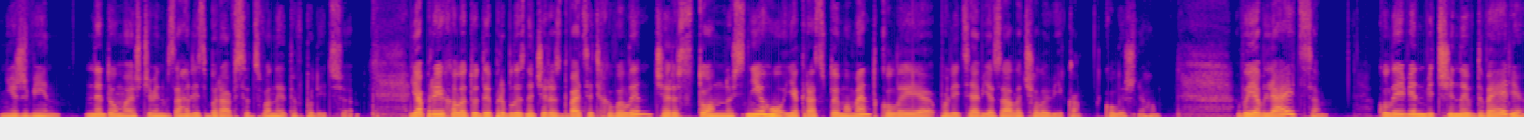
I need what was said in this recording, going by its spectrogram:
ніж він. Не думаю, що він взагалі збирався дзвонити в поліцію. Я приїхала туди приблизно через 20 хвилин, через тонну снігу, якраз в той момент, коли поліція в'язала чоловіка колишнього. Виявляється, коли він відчинив двері,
